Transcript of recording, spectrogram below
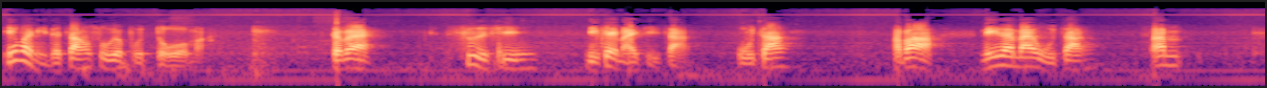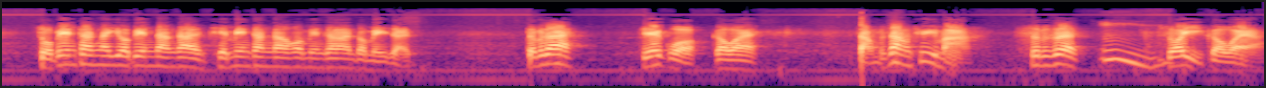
因为你的张数又不多嘛，对不对？四星你可以买几张？五张，好不好？你可以买五张，啊，左边看看，右边看看，前面看看，后面看看都没人，对不对？结果各位涨不上去嘛。是不是？嗯。所以各位啊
